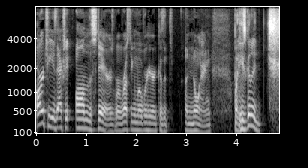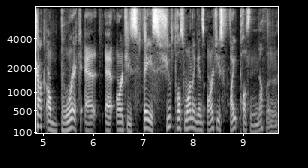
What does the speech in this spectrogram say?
Archie is actually on the stairs. We're resting him over here because it's annoying. But he's going to chuck a brick at, at Archie's face, shoot plus one against Archie's fight plus nothing.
